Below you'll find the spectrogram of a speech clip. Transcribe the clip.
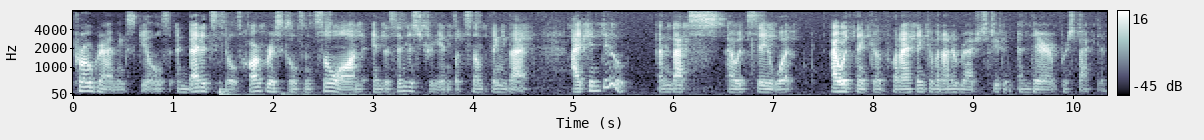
programming skills, embedded skills, hardware skills, and so on in this industry, and it's something that I can do. And that's, I would say, what I would think of when I think of an undergraduate student and their perspective.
